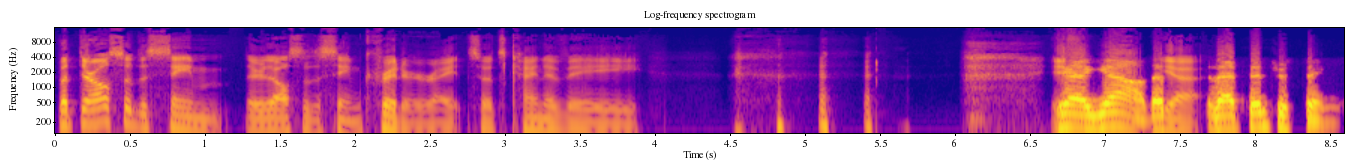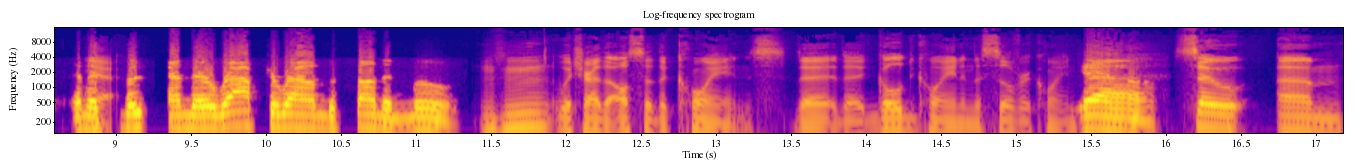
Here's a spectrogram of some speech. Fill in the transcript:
but they're also the same. They're also the same critter, right? So it's kind of a. yeah, yeah. That's yeah. that's interesting. And Yeah. it's the, and they're wrapped around the sun and moon. hmm which are the, also the coins, the the gold coin and the silver coin. Yeah. So, um,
